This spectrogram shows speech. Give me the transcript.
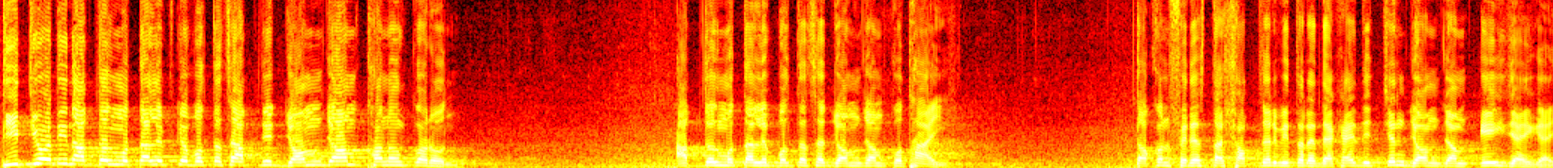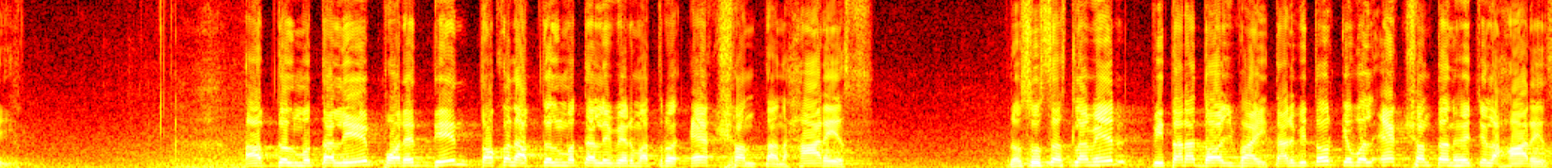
তৃতীয় দিন আব্দুল মোতালেবকে বলতেছে, আপনি জমজম খনন করুন। আব্দুল মোতালেব বলতেছে, জমজম কোথায়? তখন ফেরেস্তা স্বপ্নের ভিতরে দেখাই দিচ্ছেন, জমজম এই জায়গায়। আব্দুল মোতালিব পরের দিন তখন আব্দুল মোতালিবের মাত্র এক সন্তান, হারেস। রসুলামের পিতারা দশ ভাই, তার ভিতর কেবল এক সন্তান হয়েছিল, হারেস।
